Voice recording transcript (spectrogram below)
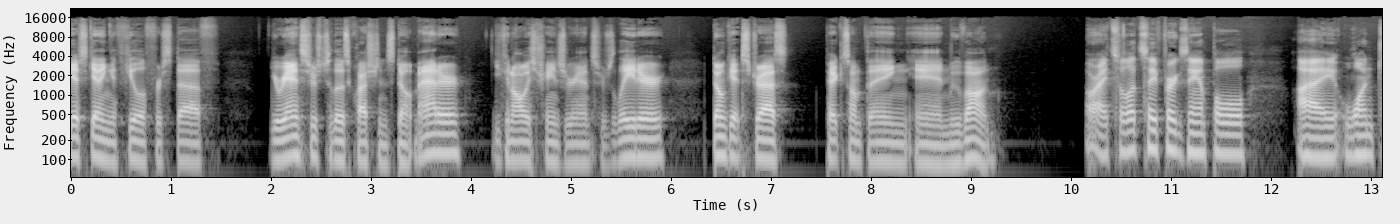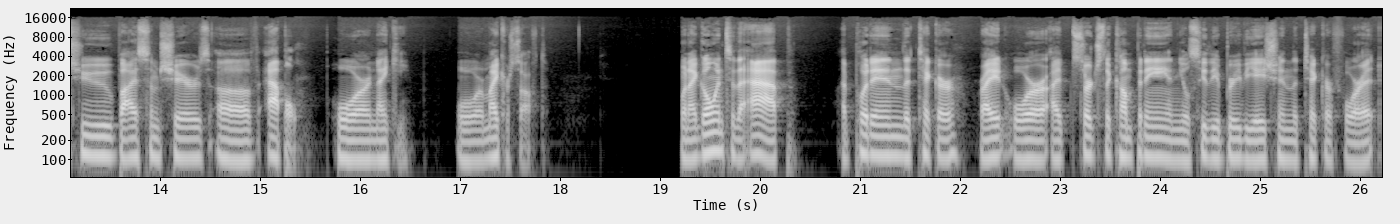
just getting a feel for stuff, your answers to those questions don't matter. You can always change your answers later. Don't get stressed. Pick something and move on. All right, so let's say, for example, I want to buy some shares of Apple or Nike or Microsoft. When I go into the app, I put in the ticker, right? Or I search the company and you'll see the abbreviation, the ticker for it.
